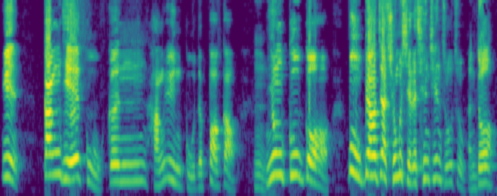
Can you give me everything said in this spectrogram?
因为钢铁股跟航运股的报告，嗯，你用 Google 目标价全部写得清清楚楚，很多。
